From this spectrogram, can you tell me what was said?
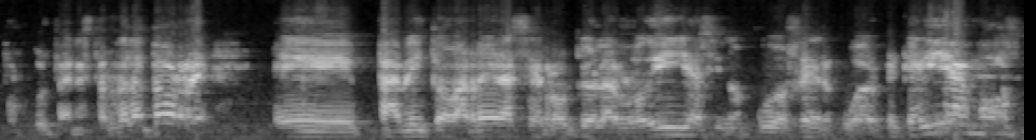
por culpa de Néstor de la Torre, eh, Pablito Barrera se rompió las rodillas y no pudo ser el jugador que queríamos,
